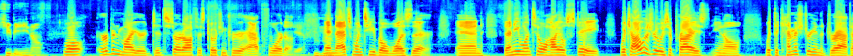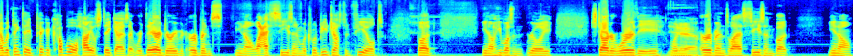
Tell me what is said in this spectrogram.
QB, you know, Well, Urban Meyer did start off his coaching career at Florida. yeah. Mhm. And that's when Tebow was there. And then he went to Ohio State, which I was really surprised, you know, with the chemistry in the draft. I would think they'd pick a couple Ohio State guys that were there during Urban's, you know, last season, which would be Justin Fields. But, you know, he wasn't really starter worthy when Yeah. Urban's last season. But, you know,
